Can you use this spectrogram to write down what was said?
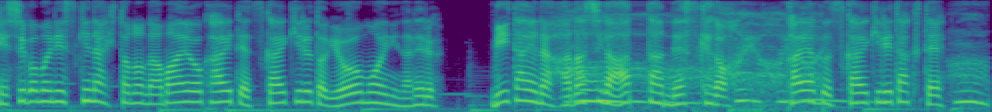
消しゴムに好きな人の名前を書いて使い切ると両思いになれる。みたいな話があったんですけど、はいはいはい早く使い切りたくて、うん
